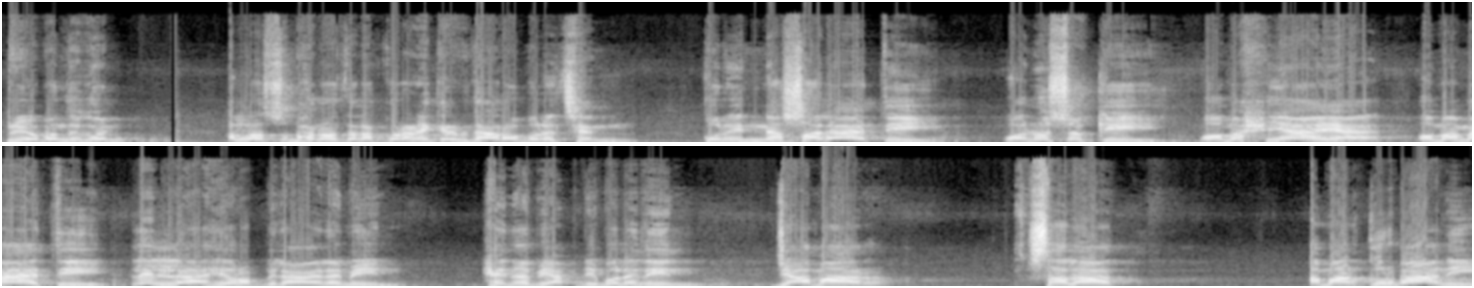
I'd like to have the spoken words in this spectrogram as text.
প্রিয় বন্ধুগণ, আল্লাহ সুবহান তালা কোরআন কেরমিতে আরও বলেছেন কুলিন্না সালাতি অনুসুকি, ও মাহিয়া ও মামায়াতি লিল্লাহি রব্বিল আলামিন। হে নবী, আপনি বলে দিন যে আমার সালাত, আমার কুরবানি,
